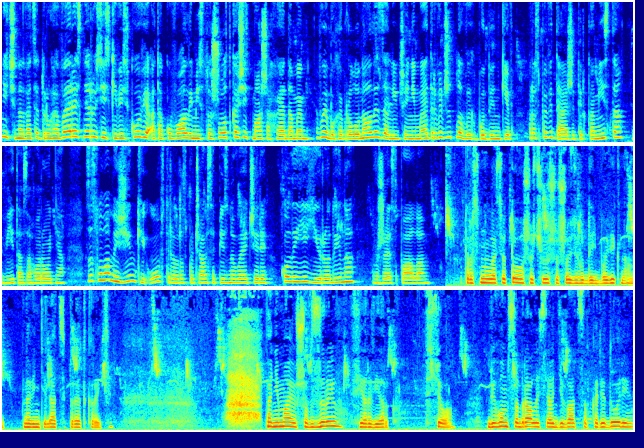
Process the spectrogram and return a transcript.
ніч на 22 вересня російські військові атакували місто Шостка шістьма шахедами. Вибухи пролунали за лічені метри від житлових будинків, розповідає жителька міста Віта Загородня. За словами жінки, обстріл розпочався пізно ввечері, коли її родина вже спала. Проснулася від того, що чую, що щось гудить, бо вікна на вентиляції приоткриті. Понімаю, що взрив, фейерверк. Все. Бігом зібралися одягатися в коридорі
